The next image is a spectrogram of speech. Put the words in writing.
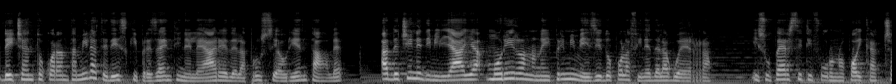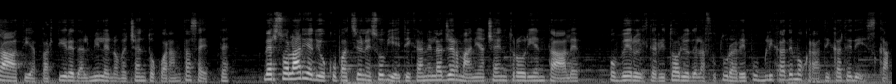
Dei 140.000 tedeschi presenti nelle aree della Prussia orientale, a decine di migliaia morirono nei primi mesi dopo la fine della guerra. I superstiti furono poi cacciati, a partire dal 1947, verso l'area di occupazione sovietica nella Germania centro-orientale, ovvero il territorio della futura Repubblica Democratica Tedesca.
